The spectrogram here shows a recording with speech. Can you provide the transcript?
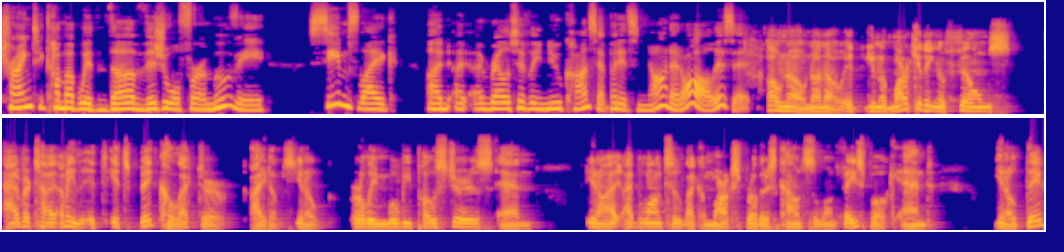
trying to come up with the visual for a movie seems like a, a, relatively new concept, but it's not at all, is it? Oh no, no, no! It you know marketing of films, advertise. I mean, it, it's big collector items. You know, early movie posters, and you know, I, I belong to like a Marx Brothers Council on Facebook, and you know, they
